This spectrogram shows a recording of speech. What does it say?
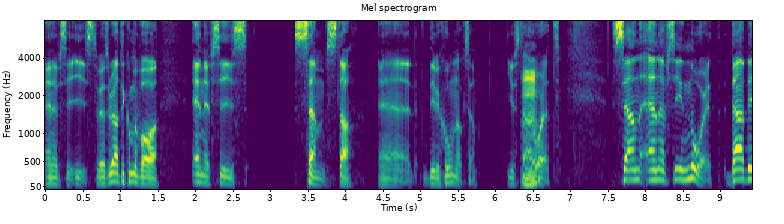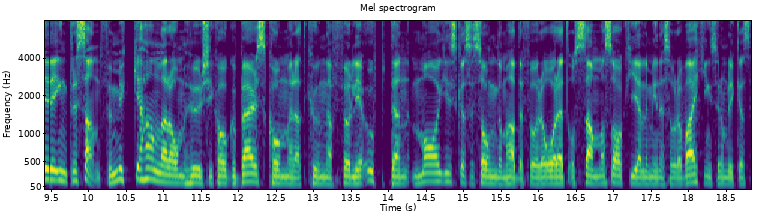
NFC East. Och jag tror att det kommer vara NFCs sämsta eh, division också, just det här Mm. året. Sen NFC North, där blir det intressant för mycket handlar om hur Chicago Bears kommer att kunna följa upp den magiska säsong de hade förra året och samma sak gäller Minnesota Vikings hur de lyckas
